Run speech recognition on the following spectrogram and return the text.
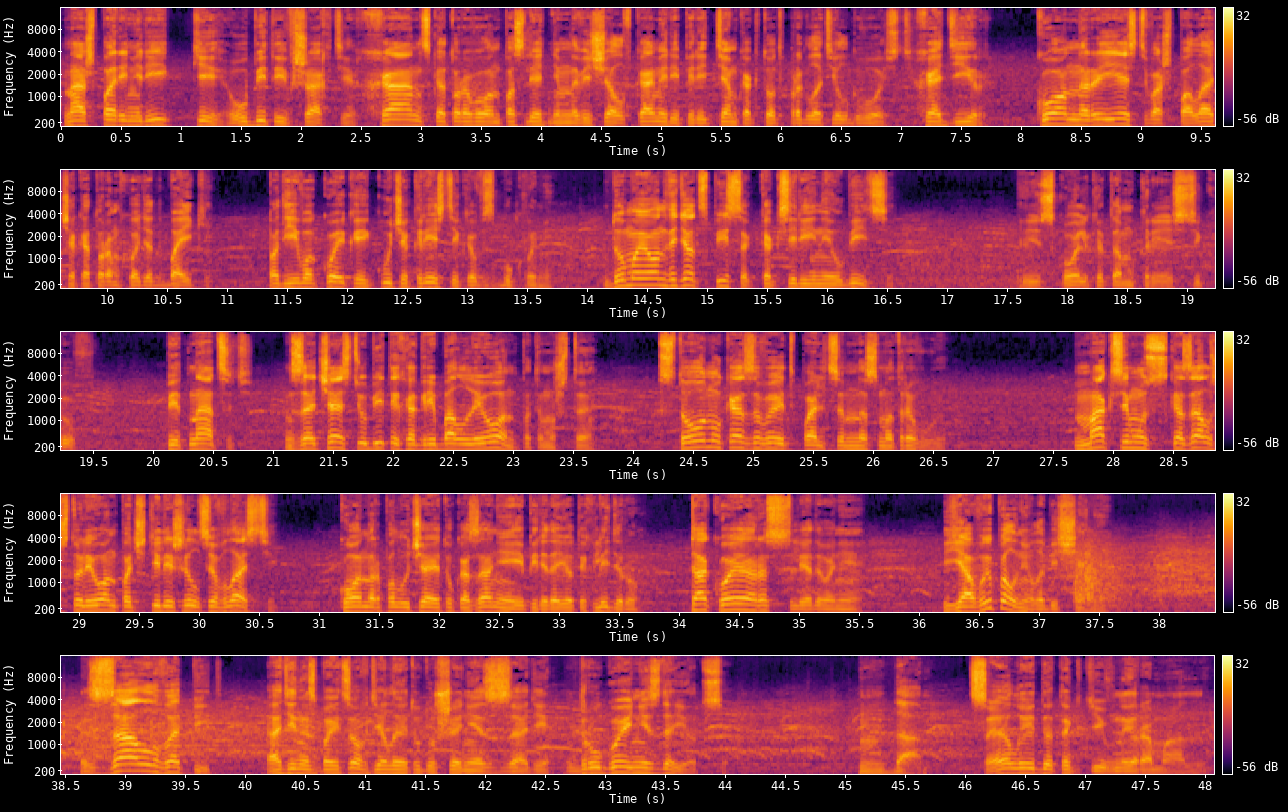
Наш парень Рикки, убитый в шахте. Хан, с которого он последним навещал в камере перед тем, как тот проглотил гвоздь. Хадир. Коннор и есть ваш палач, о котором ходят байки. Под его койкой куча крестиков с буквами. Думаю, он ведет список, как серийный убийца. «И сколько там крестиков?» «Пятнадцать. За часть убитых огребал Леон, потому что Стоун указывает пальцем на смотровую. Максимус сказал, что Леон почти лишился власти. Конор получает указания и передает их лидеру. Такое расследование. Я выполнил обещание. Зал вопит. Один из бойцов делает удушение сзади, другой не сдается. Да, целый детективный роман.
